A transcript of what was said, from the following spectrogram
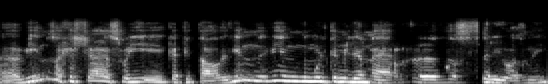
е, він захищає свої капітали. Він, він мультимільйонер, е, досить серйозний.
